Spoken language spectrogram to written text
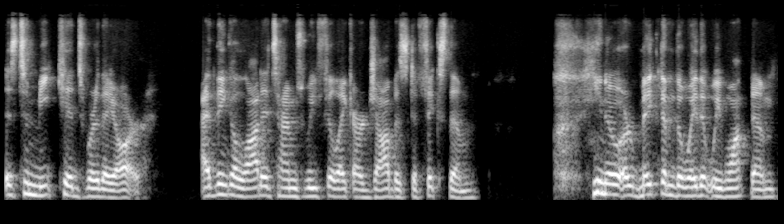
is to meet kids where they are. I think a lot of times we feel like our job is to fix them, you know, or make them the way that we want them.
